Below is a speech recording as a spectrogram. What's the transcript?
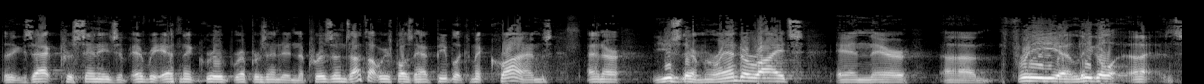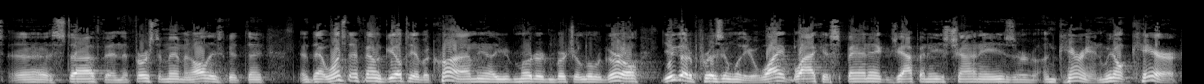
the exact percentage of every ethnic group represented in the prisons. I thought we were supposed to have people that commit crimes and are use their Miranda rights and their uh, free uh, legal uh, uh, stuff and the First Amendment, all these good things that once they're found guilty of a crime, you know, you murdered and butchered a little girl, you go to prison whether you're white, black, Hispanic, Japanese, Chinese, or Uncarian. We don't care.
